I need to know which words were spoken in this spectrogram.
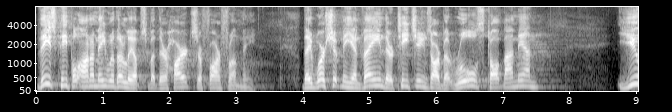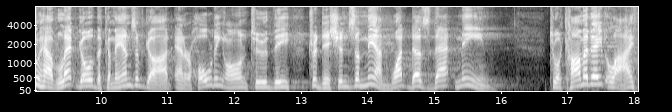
these people honor me with their lips, but their hearts are far from me. They worship me in vain. Their teachings are but rules taught by men. You have let go the commands of God and are holding on to the traditions of men. What does that mean? To accommodate life,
